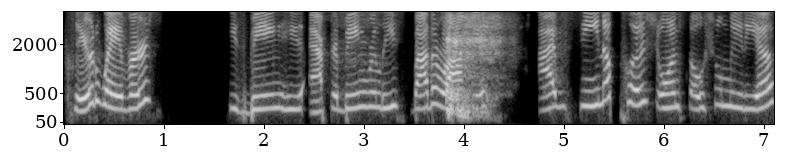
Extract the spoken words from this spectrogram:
cleared waivers. He's being he after being released by the Rockets. I've seen a push on social media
